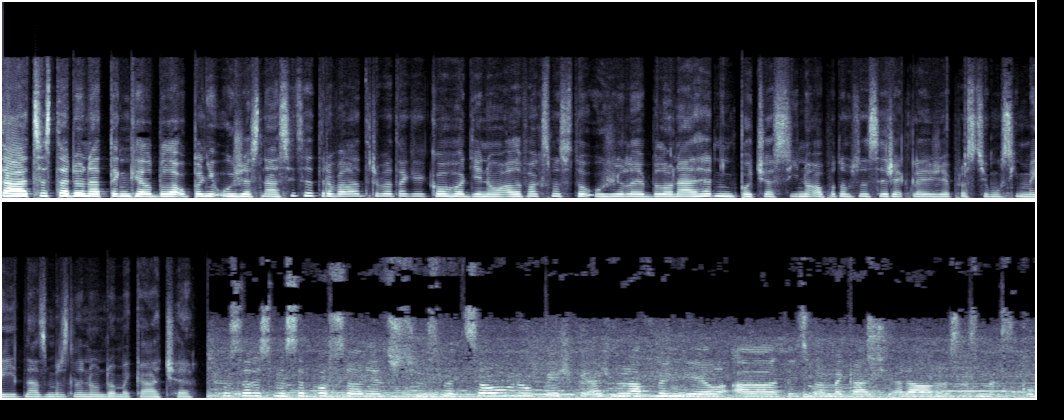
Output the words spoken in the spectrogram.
Ta cesta do Notting Hill byla úplně úžasná, sice trvala třeba tak jako hodinu, ale fakt jsme si to užili, bylo nádherný počasí, no a potom jsme si řekli, že prostě musíme jít na zmrzlinu do Mekáče. Poslali jsme se po silně, šli jsme celou dobu pěšky až do Notting Hill a teď jsme Mekáči a dáváme se zmrzku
